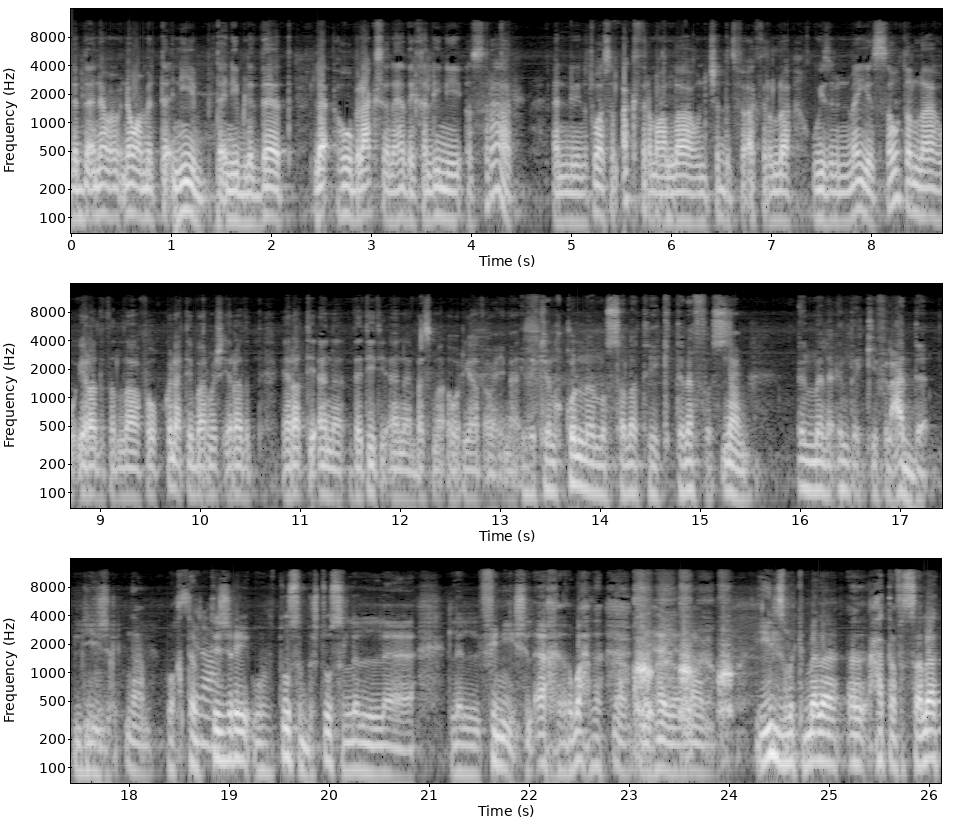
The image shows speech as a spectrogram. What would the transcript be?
نبدأ نوع من التأنيب تأنيب للذات. لا هو بالعكس أنا هذا يخليني إصرار أني نتواصل أكثر مع الله ونتشدد في أكثر الله ويلزم نميز صوت الله وإرادة الله فوق كل اعتبار مش إرادة إرادتي أنا ذاتيتي أنا بسمة أو رياض أو عماد. إذا كان قلنا أن الصلاة هي التنفس نعم. الملا أنت كيف العدة اللي يجري. نعم. وقتها بتجري وتوصل باش توصل لل... للفينيش الآخر وحده نعم النهاية نعم. يلزمك ملا حتى في الصلاة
